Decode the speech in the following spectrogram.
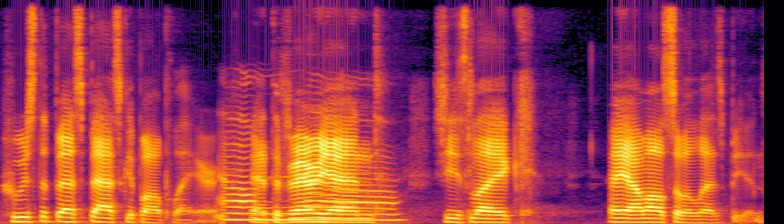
who's the best basketball player. Oh, and at the very end, she's like, "Hey, I'm also a lesbian."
